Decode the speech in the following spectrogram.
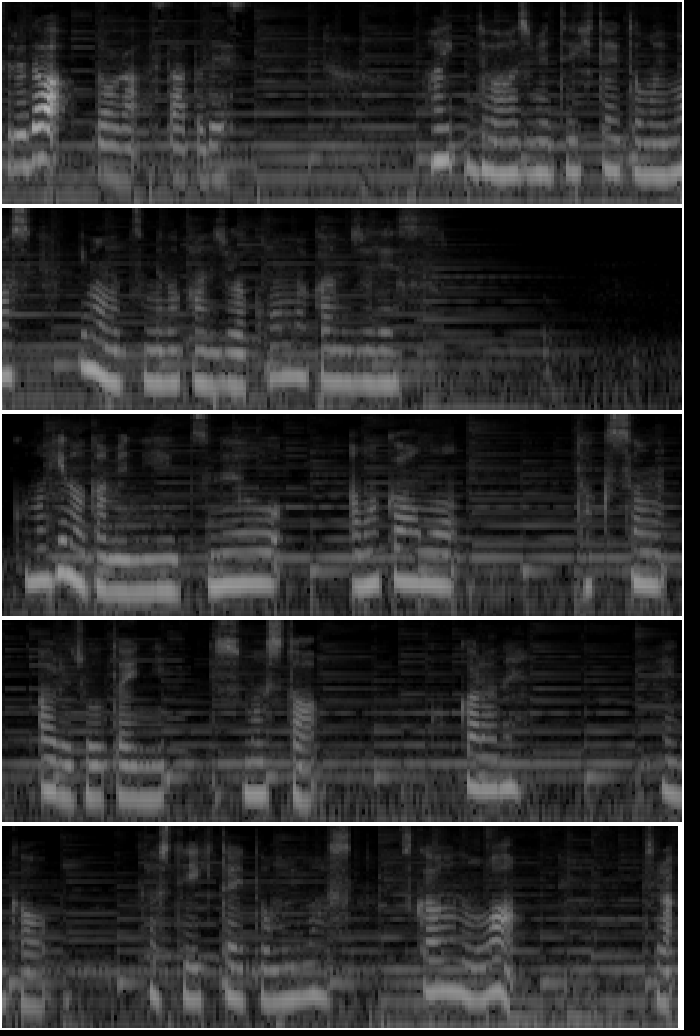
それでは動画スタートです。はいでは始めていきたいと思います。今の爪の感じはこんな感じです。この日のために爪を甘皮もたくさんある状態にしました。ここからね変化をさせていきたいと思います。使うのはこちら。こ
